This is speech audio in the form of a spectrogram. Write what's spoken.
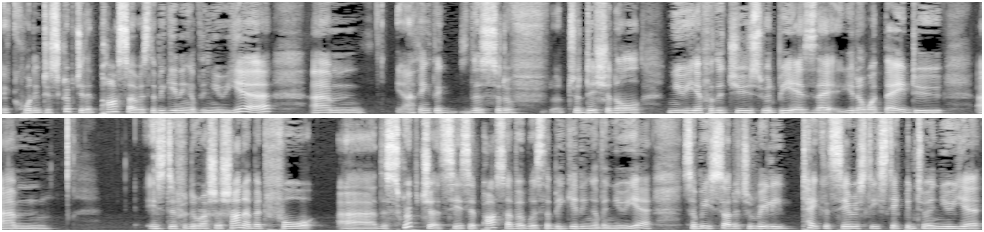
according to scripture, that Passover is the beginning of the new year. Um, I think the the sort of traditional New Year for the Jews would be as they, you know, what they do um, is different to Rosh Hashanah, but for uh, the scripture it says that Passover was the beginning of a new year. So we started to really take it seriously, step into a new year.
